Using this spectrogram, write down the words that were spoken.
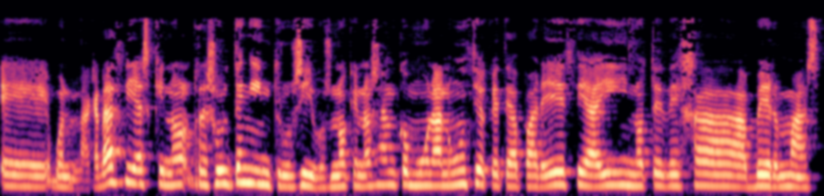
eh, bueno, la gracia es que no resulten intrusivos, ¿no? que no sean como un anuncio que te aparece ahí y no te deja ver más,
